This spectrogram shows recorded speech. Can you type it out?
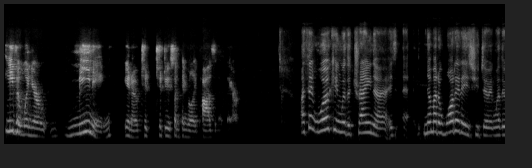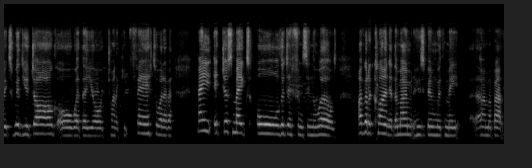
even when you're meaning you know to, to do something really positive there. I think working with a trainer is no matter what it is you're doing whether it's with your dog or whether you're trying to keep fit or whatever may it just makes all the difference in the world. I've got a client at the moment who's been with me um, about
